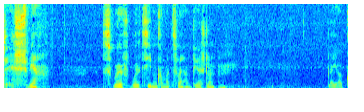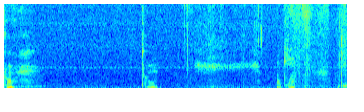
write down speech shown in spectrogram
Der ist schwer. 12 Volt 7,2 Ampere-Stunden. Bleiakku. Toll. Okay. Die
